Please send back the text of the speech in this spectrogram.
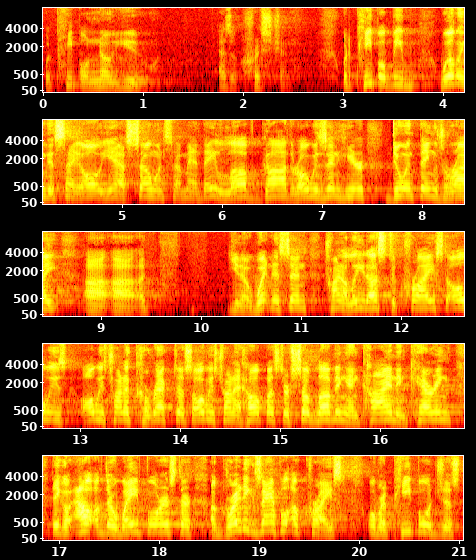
would people know you as a Christian? Would people be willing to say, oh, yeah, so and so, man, they love God. They're always in here doing things right, uh, uh, you know, witnessing, trying to lead us to Christ, always, always trying to correct us, always trying to help us. They're so loving and kind and caring. They go out of their way for us. They're a great example of Christ. Or were people just,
